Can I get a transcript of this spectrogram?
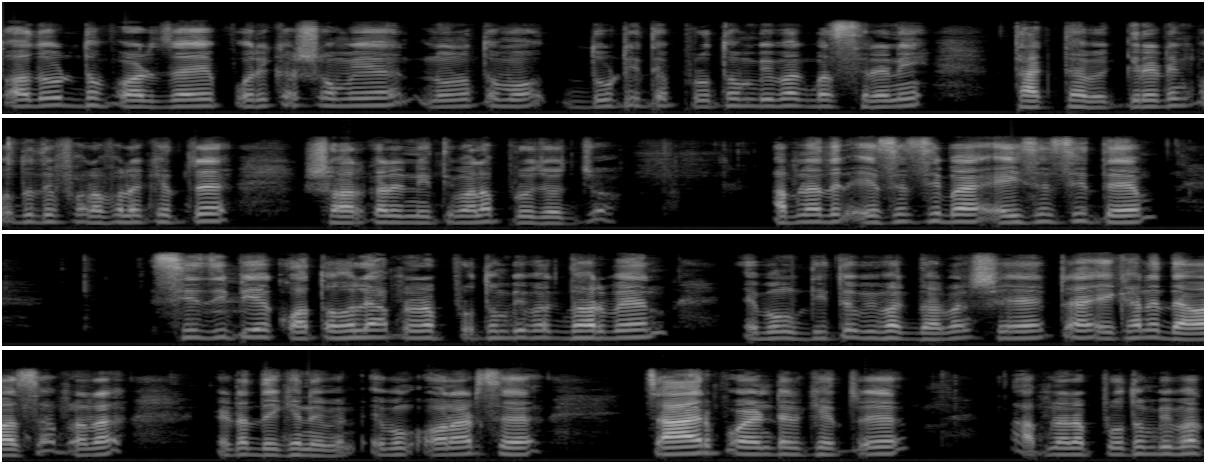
তদূর্ধ্ব পর্যায়ে পরীক্ষার সময়ে ন্যূনতম দুটিতে প্রথম বিভাগ বা শ্রেণি থাকতে হবে। গ্রেডিং পদ্ধতি ফলাফলের ক্ষেত্রে সরকারি নীতিমালা প্রযোজ্য। আপনাদের এসএসসি বা এইচএসসিতে সিজিপিএ কত হলে আপনারা প্রথম বিভাগ ধরবেন? এবং দ্বিতীয় বিভাগ ধরবেন সেটা এখানে দেওয়া আছে আপনারা এটা দেখে নেবেন। এবং অনার্সে চার পয়েন্টের ক্ষেত্রে আপনারা প্রথম বিভাগ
